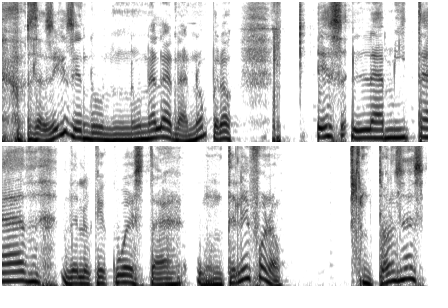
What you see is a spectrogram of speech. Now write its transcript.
o sea, sigue siendo una lana, ¿no? Pero es la mitad de lo que cuesta un teléfono. Entonces,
